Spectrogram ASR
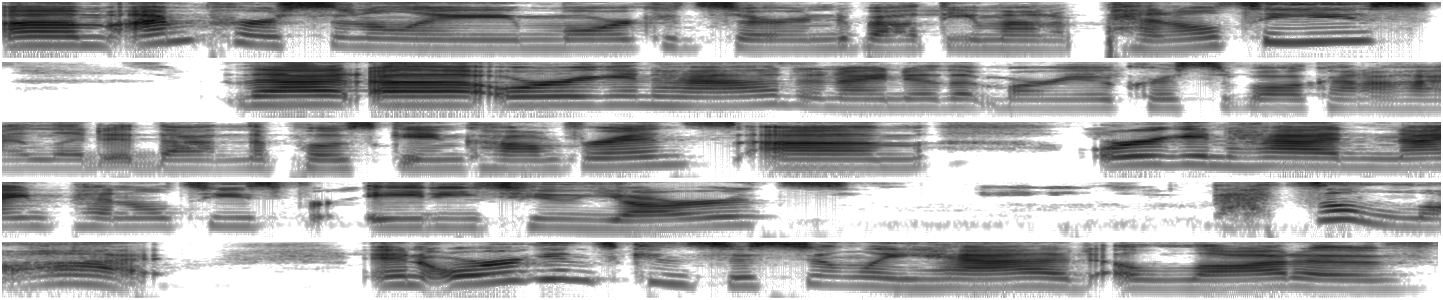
Um, I'm personally more concerned about the amount of penalties that uh, Oregon had, and I know that Mario Cristobal kind of highlighted that in the post game conference. Um, Oregon had nine penalties for 82 yards. That's a lot. And Oregon's consistently had a lot of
